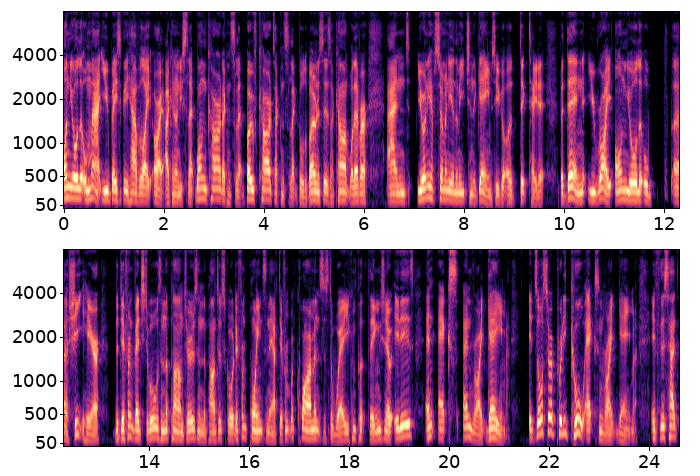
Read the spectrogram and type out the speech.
on your little mat, you basically have like, all right, I can only select one card, I can select both cards, I can select all the bonuses, I can't, whatever. And you only have so many of them each in the game, so you've got to dictate it. But then you write on your little uh, sheet here the different vegetables and the planters, and the planters score different points, and they have different requirements as to where you can put things. You know, it is an X and write game. It's also a pretty cool X and write game. If this had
